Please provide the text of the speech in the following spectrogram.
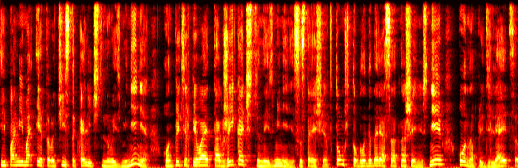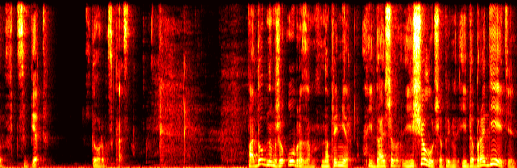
И помимо этого чисто количественного изменения, он претерпевает также и качественные изменения, состоящие в том, что благодаря соотношению с нею он определяется в цвет. Здорово сказано. Подобным же образом, например, и дальше еще лучше пример, и добродетель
